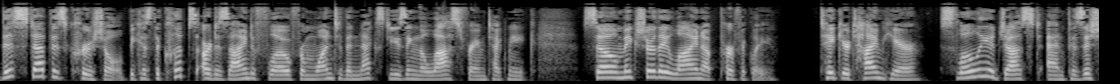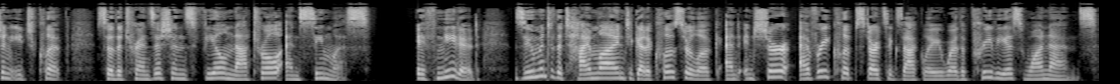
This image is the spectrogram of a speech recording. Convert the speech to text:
This step is crucial because the clips are designed to flow from one to the next using the last frame technique, so make sure they line up perfectly. Take your time here Slowly adjust and position each clip so the transitions feel natural and seamless. If needed, zoom into the timeline to get a closer look and ensure every clip starts exactly where the previous one ends.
